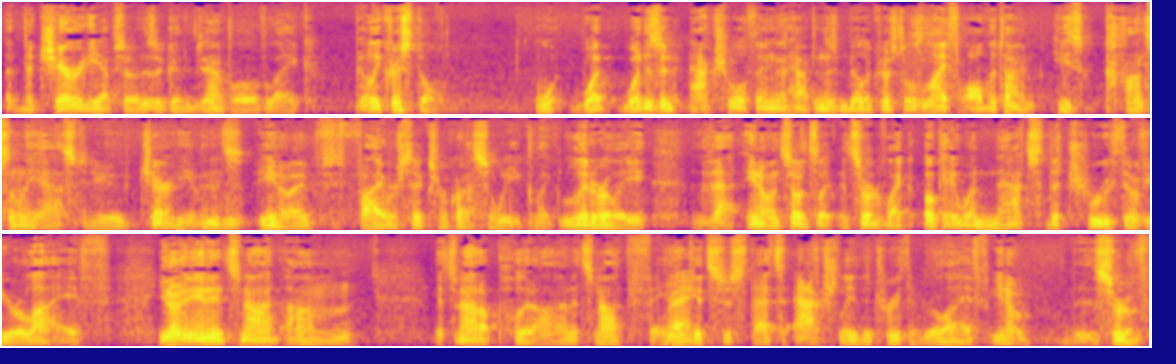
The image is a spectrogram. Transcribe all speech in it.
the charity episode is a good example of like Billy Crystal. What, what what is an actual thing that happens in Billy Crystal's life all the time? He's constantly asked to do charity events. You know, five or six requests a week, like literally that. You know, and so it's like, it's sort of like okay, when that's the truth of your life, you know, and it's not um, it's not a put on, it's not fake. Right. It's just that's actually the truth of your life. You know, sort of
